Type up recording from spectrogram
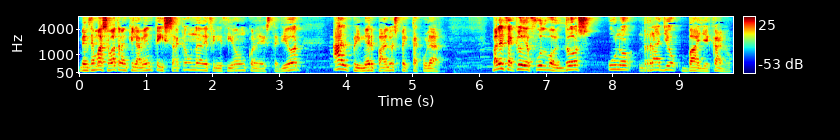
Benzema se va tranquilamente y saca una definición con el exterior al primer palo espectacular. Valencia Club de Fútbol 2, 1 Rayo Vallecano.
